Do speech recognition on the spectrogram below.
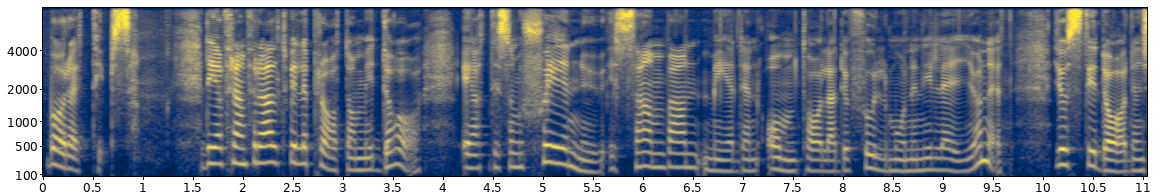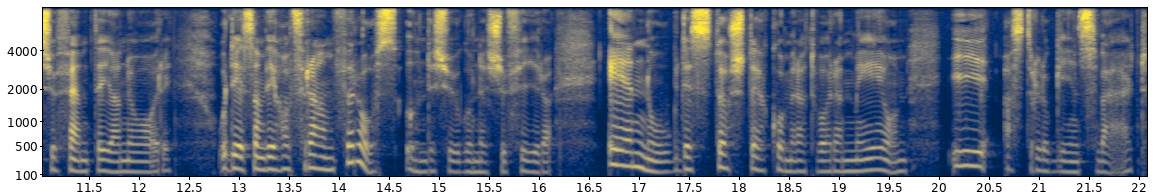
Bara ett tips. Det jag framförallt ville prata om idag är att det som sker nu i samband med den omtalade fullmånen i lejonet just idag den 25 januari och det som vi har framför oss under 2024 är nog det största jag kommer att vara med om i astrologins värld.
